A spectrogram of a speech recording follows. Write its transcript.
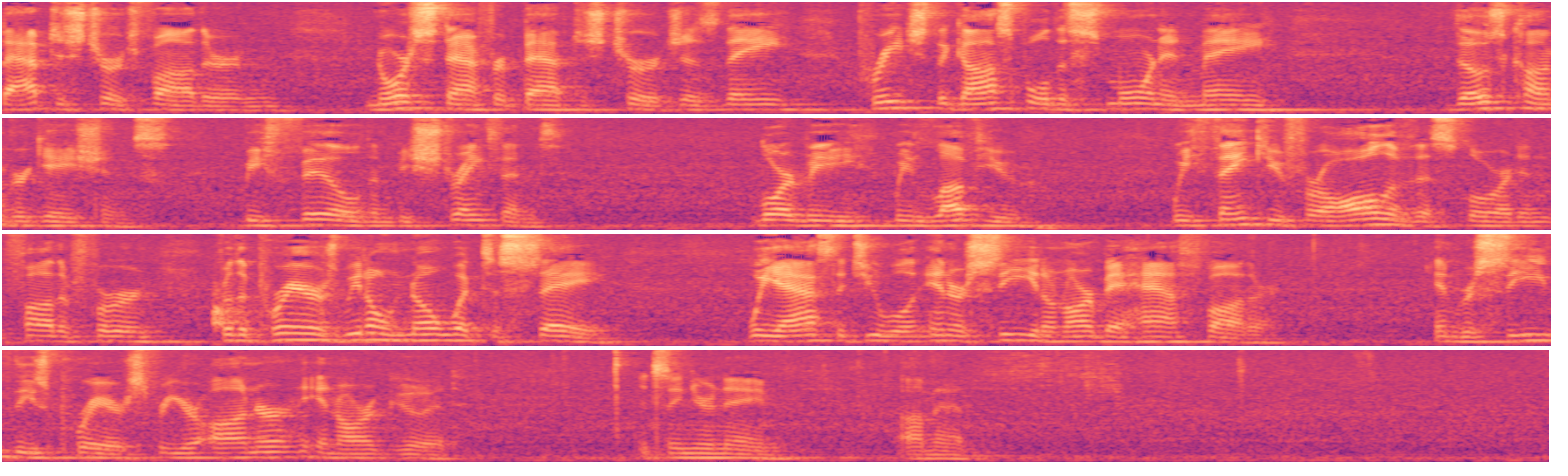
Baptist Church, Father, and North Stafford Baptist Church as they preach the gospel this morning. May those congregations be filled and be strengthened. Lord, we, we love you. We thank you for all of this, Lord. And Father, for, for the prayers, we don't know what to say. We ask that you will intercede on our behalf, Father, and receive these prayers for your honor and our good. It's in your name. Amen.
